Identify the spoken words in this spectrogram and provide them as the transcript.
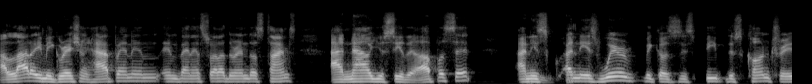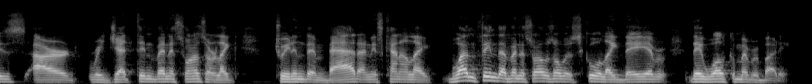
a lot of immigration happened in in venezuela during those times and now you see the opposite and it's mm-hmm. and it's weird because these people these countries are rejecting venezuelans or like treating them bad. And it's kind of like one thing that venezuela was always cool like they ever they welcome everybody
